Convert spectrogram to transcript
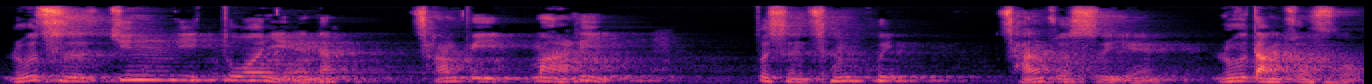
如此经历多年呢，常被骂詈，不生嗔恚。常作是言：汝当作佛。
